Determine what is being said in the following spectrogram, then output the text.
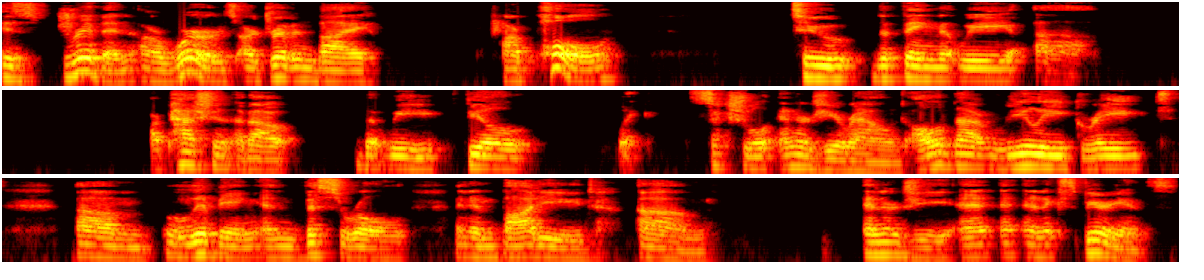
is driven, our words are driven by our pull to the thing that we uh, are passionate about, that we feel like sexual energy around, all of that really great um, living and visceral and embodied um, energy and, and experience.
